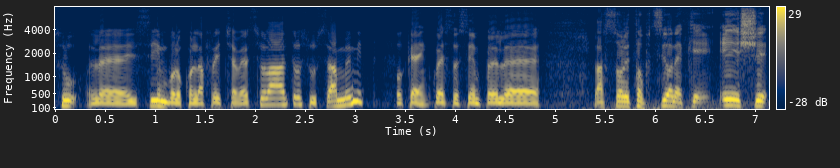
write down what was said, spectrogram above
sul simbolo con la freccia verso l'altro su Summit ok questo è sempre le, la solita opzione che esce.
